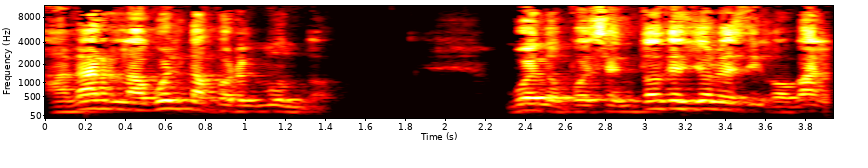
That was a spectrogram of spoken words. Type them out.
a dar la vuelta por el mundo. Bueno, pues entonces yo les digo, vale,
